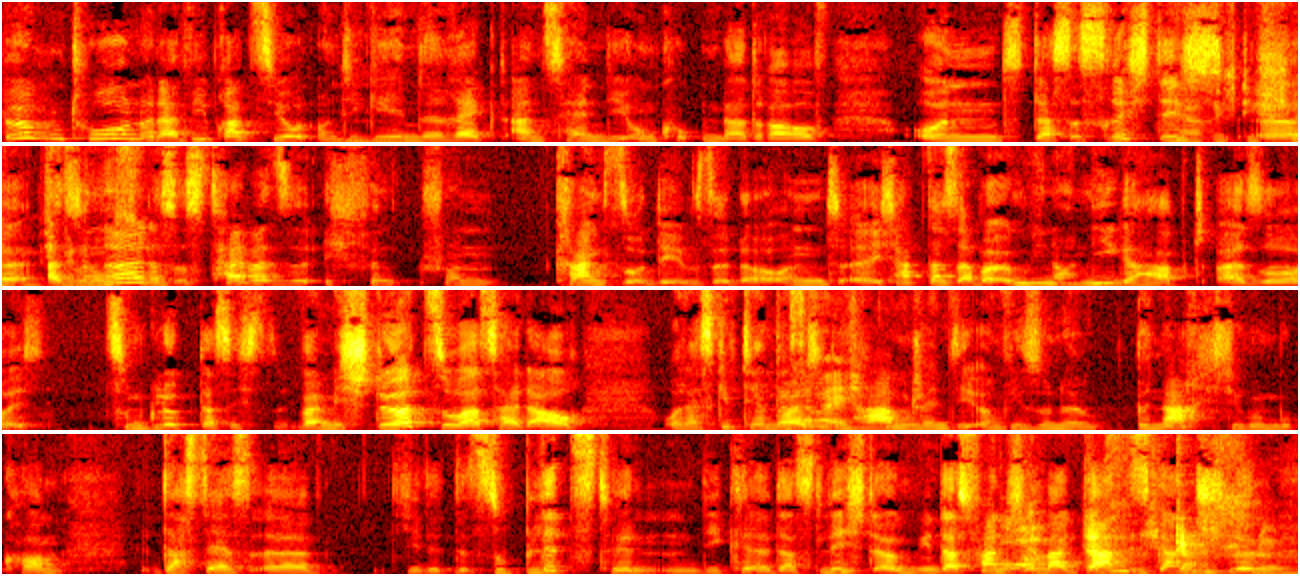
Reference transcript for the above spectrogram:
irgendein Ton oder Vibration und die mhm. gehen direkt ans Handy und gucken da drauf. Und das ist richtig, ja, richtig äh, also ne, so. das ist teilweise, ich finde schon krank so in dem Sinne. Und äh, ich habe das aber irgendwie noch nie gehabt. Also ich, zum Glück, dass ich, weil mich stört sowas halt auch. Oder es gibt ja Leute, die haben, gut. wenn sie irgendwie so eine Benachrichtigung bekommen, dass der äh, so blitzt hinten, die, das Licht irgendwie. Und das fand Boah, ich immer ganz, ganz, ganz schlimm. schlimm.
